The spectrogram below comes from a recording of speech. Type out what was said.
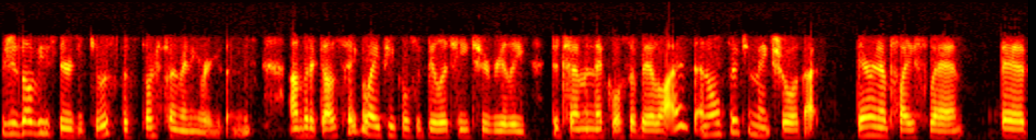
which is obviously ridiculous for so, so many reasons. Um, but it does take away people's ability to really determine their course of their lives and also to make sure that they're in a place where they're,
